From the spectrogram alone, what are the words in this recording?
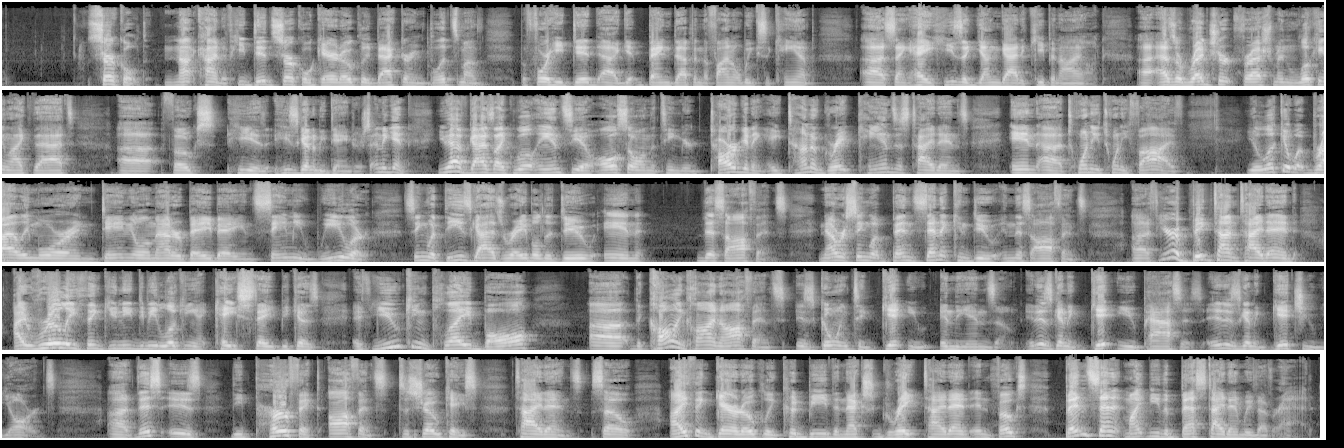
circled, not kind of, he did circle Garrett Oakley back during Blitz Month before he did uh, get banged up in the final weeks of camp, uh, saying, hey, he's a young guy to keep an eye on. Uh, as a redshirt freshman looking like that, uh, folks, he is he's going to be dangerous. And again, you have guys like Will Ancio also on the team. You're targeting a ton of great Kansas tight ends in uh, 2025. You look at what Briley Moore and Daniel Imatorbhebhe and Sammy Wheeler – seeing what these guys were able to do in this offense. Now we're seeing what Ben Sinnott can do in this offense. Uh, if you're a big time tight end, I really think you need to be looking at K State because if you can play ball, uh, the Collin Klein offense is going to get you in the end zone. It is going to get you passes. It is going to get you yards. Uh, this is the perfect offense to showcase tight ends. So I think Garrett Oakley could be the next great tight end. And folks, Ben Sinnott might be the best tight end we've ever had.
